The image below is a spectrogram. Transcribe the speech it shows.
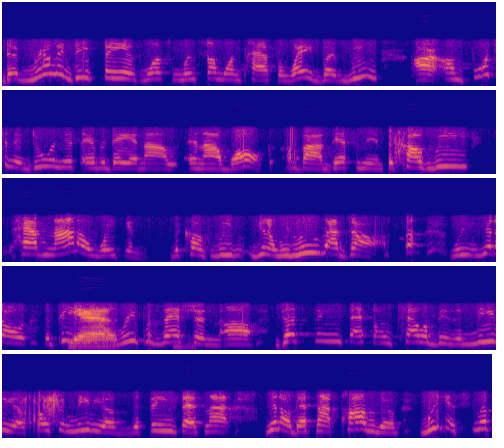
the really deep thing is once when someone passed away, but we are unfortunate doing this every day in our in our walk of our destiny because we have not awakened because we you know we lose our job we you know the people yes. repossession uh just things that's on television media social media the things that's not you know that's not positive, we can slip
